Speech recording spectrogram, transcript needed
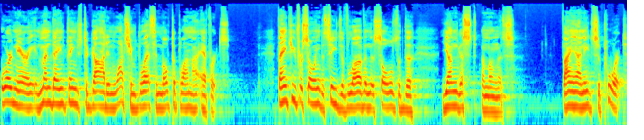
ordinary, and mundane things to God and watch Him bless and multiply my efforts. Thank you for sowing the seeds of love in the souls of the youngest among us. Finally, I need support.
